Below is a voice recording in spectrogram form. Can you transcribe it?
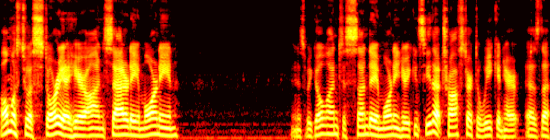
almost to Astoria here on Saturday morning. And as we go on to Sunday morning here, you can see that trough start to weaken here as the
